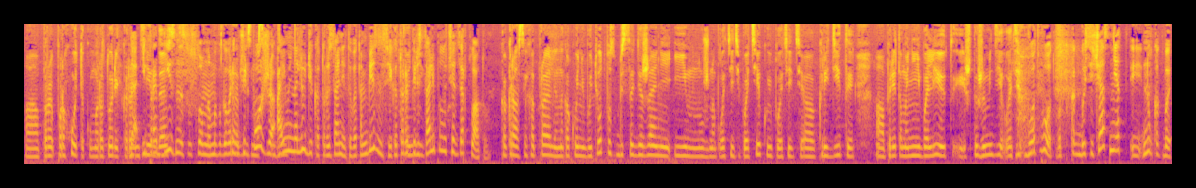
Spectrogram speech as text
проходят такой мораторий карантин. Да, и про да? бизнес, условно, мы поговорим про чуть бизнес, позже, угу. а именно люди, которые заняты в этом бизнесе и которые Они... перестали получать зарплату. Как раз их отправили на какой-нибудь отпуск без содержания, и им нужно платить ипотеку и платить а, кредиты, а при этом они не болеют, и что же им делать? Вот-вот, вот как бы сейчас нет, ну как бы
